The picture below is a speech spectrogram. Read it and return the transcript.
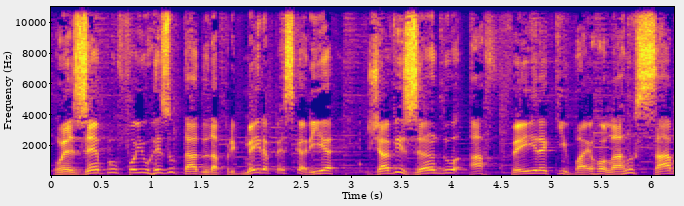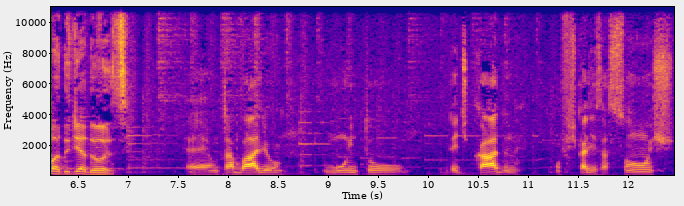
Um exemplo foi o resultado da primeira pescaria, já visando a feira que vai rolar no sábado, dia 12. É um trabalho muito dedicado, né? com fiscalizações,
